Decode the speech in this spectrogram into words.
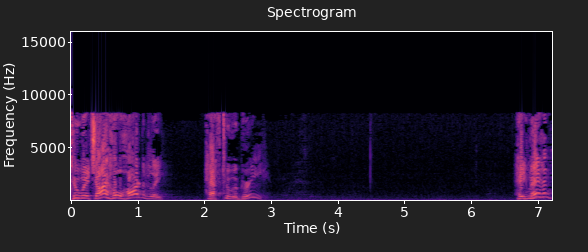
To which I wholeheartedly have to agree. Amen.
